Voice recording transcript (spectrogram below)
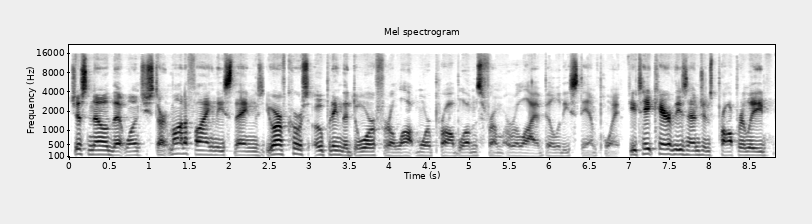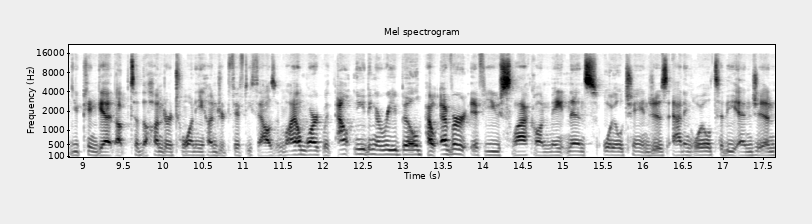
just know that once you start modifying these things, you are of course opening the door for a lot more problems from a reliability standpoint. If you take care of these engines properly, you can get up to the 120, 150,000 mile mark without needing a rebuild. However, if you slack on maintenance, oil changes, adding oil to the engine,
